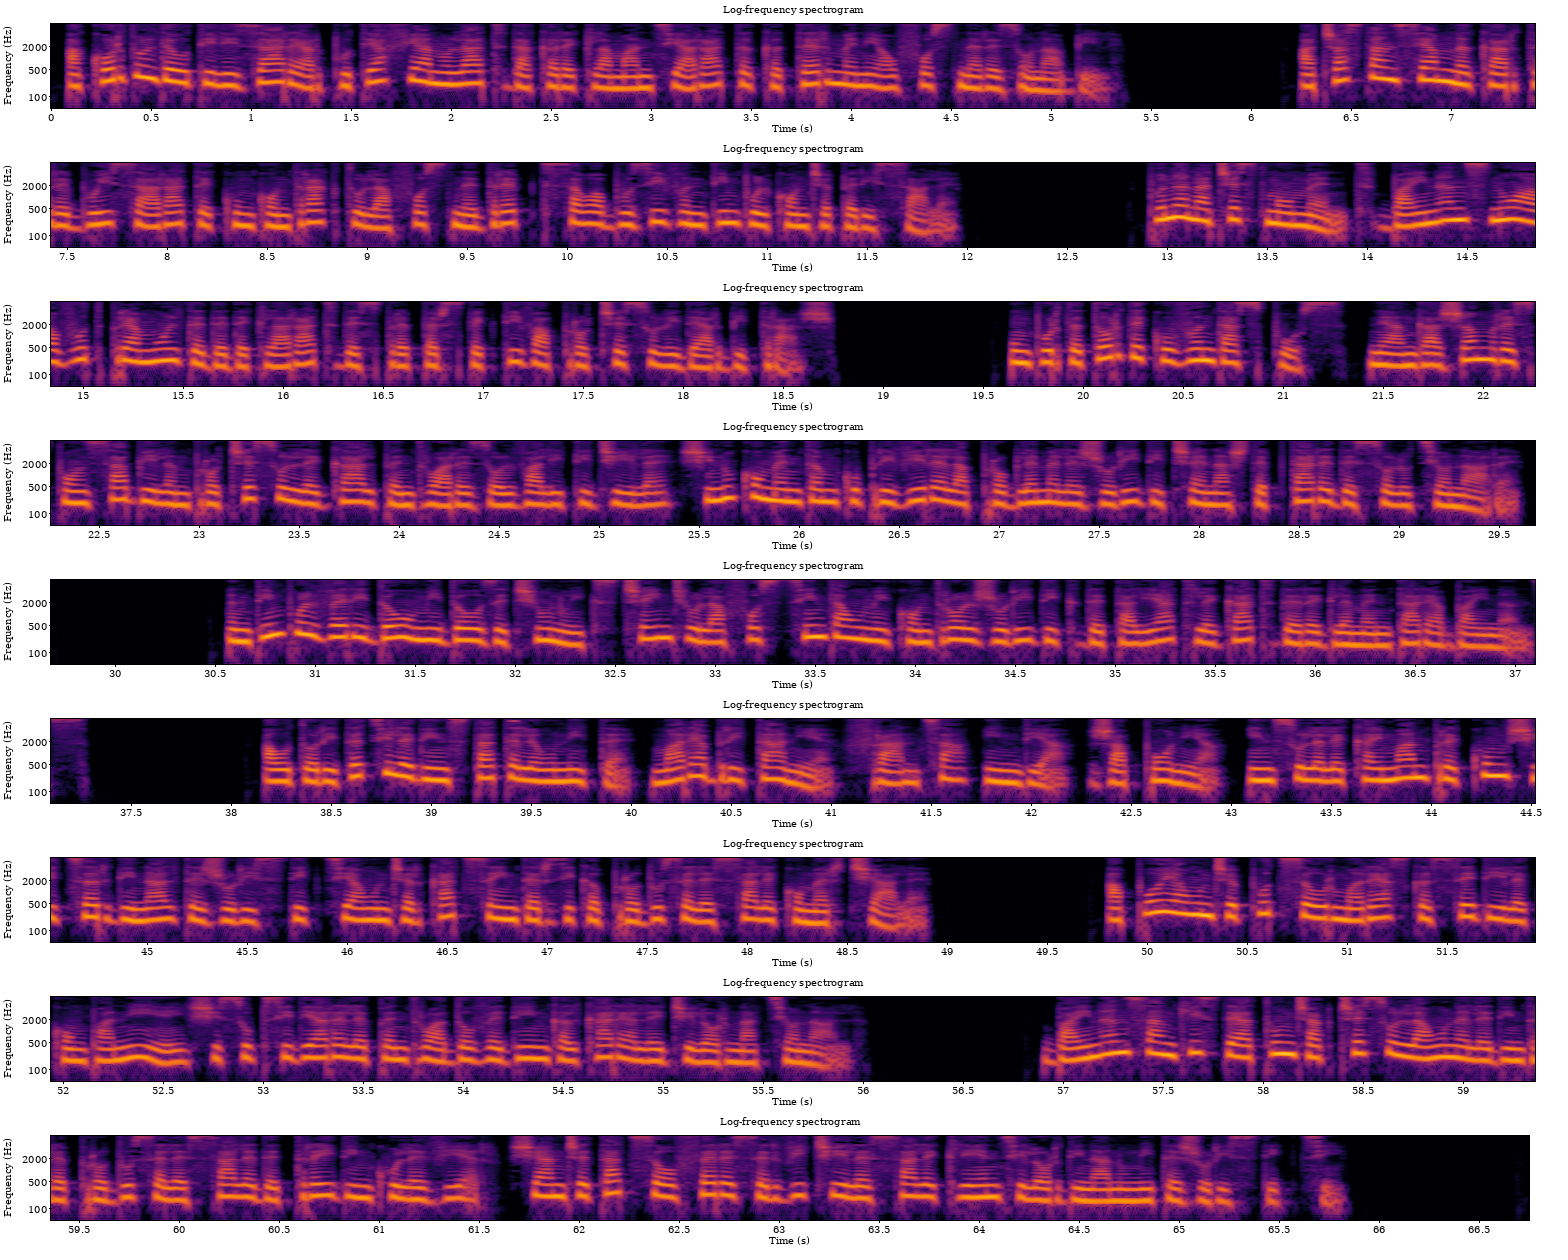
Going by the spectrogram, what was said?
Acordul de utilizare ar putea fi anulat dacă reclamanții arată că termenii au fost nerezonabili. Aceasta înseamnă că ar trebui să arate cum contractul a fost nedrept sau abuziv în timpul conceperii sale. Până în acest moment, Binance nu a avut prea multe de declarat despre perspectiva procesului de arbitraj. Un purtător de cuvânt a spus, ne angajăm responsabil în procesul legal pentru a rezolva litigiile și nu comentăm cu privire la problemele juridice în așteptare de soluționare. În timpul verii 2021, exchange-ul a fost ținta unui control juridic detaliat legat de reglementarea Binance. Autoritățile din Statele Unite, Marea Britanie, Franța, India, Japonia, insulele Cayman precum și țări din alte jurisdicții au încercat să interzică produsele sale comerciale. Apoi au început să urmărească sediile companiei și subsidiarele pentru a dovedi încălcarea legilor naționale. Binance a închis de atunci accesul la unele dintre produsele sale de trading cu levier și a încetat să ofere serviciile sale clienților din anumite jurisdicții.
